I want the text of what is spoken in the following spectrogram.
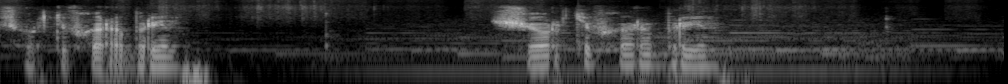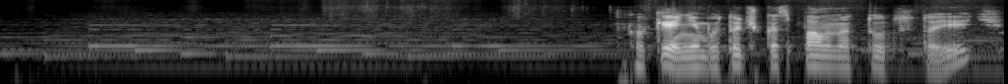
Чертів херабрін. Чертів херабрін. Окей, ніби точка спавна тут стоїть.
